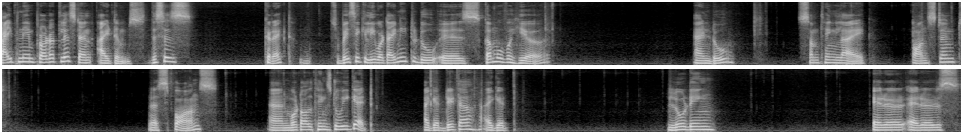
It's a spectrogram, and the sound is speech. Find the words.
type name product list and items. This is correct. So basically what I need to do is come over here and do something like constant response and what all things do we get? I get data, I get loading, error, errors,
